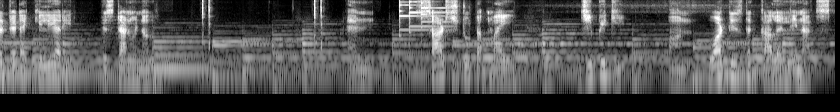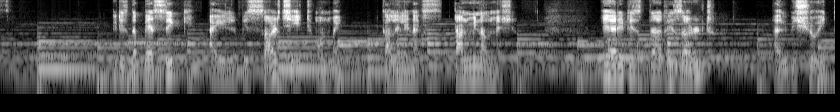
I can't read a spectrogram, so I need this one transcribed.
after that I clear it this terminal and search to my GPT on what is the Kali Linux. It is the basic I will be search it on my Kali Linux terminal machine. Here it is the result I will be show it.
